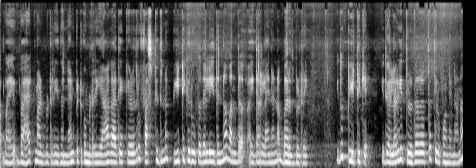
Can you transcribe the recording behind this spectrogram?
ಬೈ, ಬ್ಯಾಟ್ ಮಾಡಿಬಿಡ್ರಿ, ಇದನ್ನು ನೆನ್ಪಿಟ್ಕೊಂಡ್ಬಿಡ್ರಿ. ಯಾವ ಗಾದೆ ಕೇಳಿದ್ರು ಫಸ್ಟ್ ಇದನ್ನು ಪೀಠಿಕೆ ರೂಪದಲ್ಲಿ ಇದನ್ನು ಒಂದು ಐದಾರು ಲೈನನ್ನು ಬರೆದ್ಬಿಡ್ರಿ. ಇದು ಪೀಠಿಕೆ. ಇದು ಎಲ್ಲರಿಗೂ ತಿಳಿದದಂತ ತಿಳ್ಕೊಂಡೆ ನಾನು.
